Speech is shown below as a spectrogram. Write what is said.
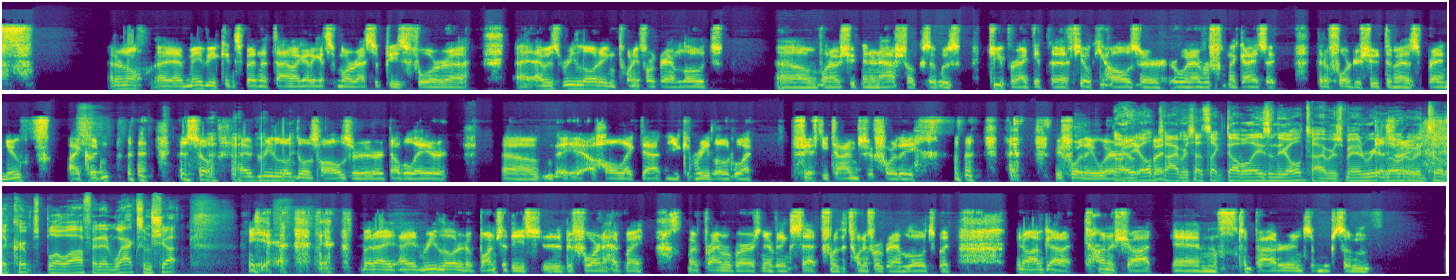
I don't know. Uh, maybe you can spend the time. I got to get some more recipes for. Uh, I, I was reloading 24 gram loads uh, when I was shooting international because it was cheaper. I'd get the Fiocchi hulls or, or whatever from the guys that could afford to shoot them as brand new. I couldn't, so I would reload those hulls or, double A or um, a hull like that. You can reload what 50 times before they before they wear Oh, out. the old timers. That's like double A's in the old timers, man. Reload right. them until the crimps blow off and then wax them shut. yeah, but I, I had reloaded a bunch of these uh, before, and I had my my primer bars and everything set for the 24 gram loads. But you know, I've got a ton of shot and some powder and some some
